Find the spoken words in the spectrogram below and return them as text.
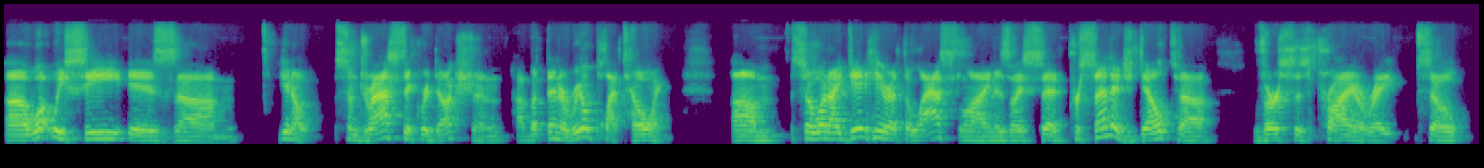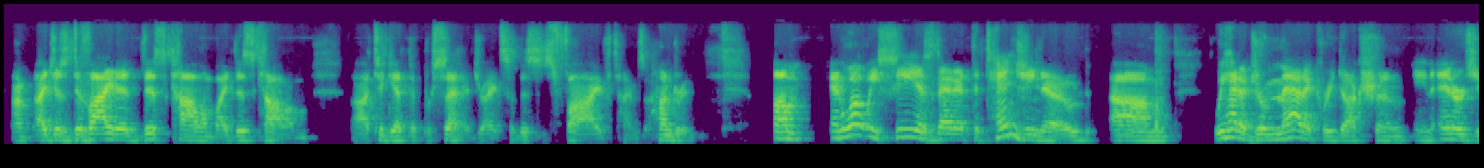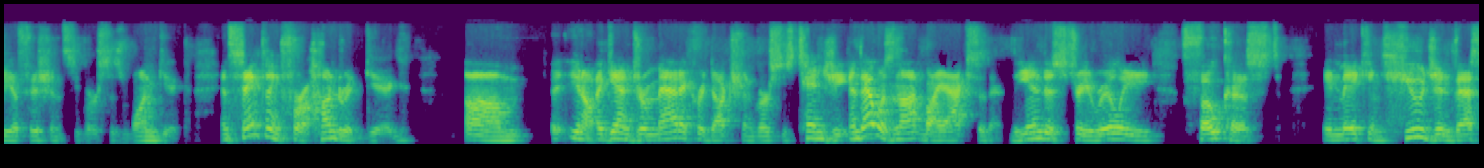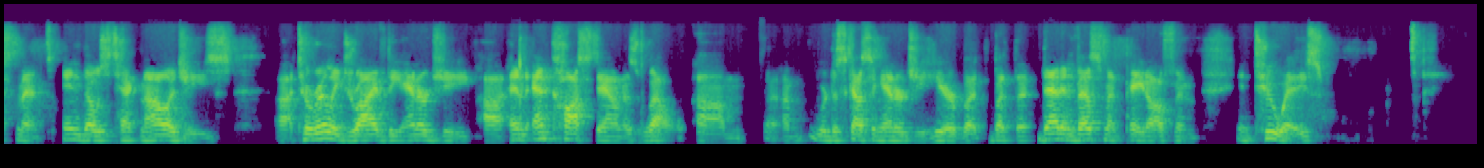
uh, what we see is um, you know some drastic reduction, uh, but then a real plateauing. Um, so what I did here at the last line is I said percentage delta versus prior rate. So um, I just divided this column by this column uh, to get the percentage, right? So this is five times 100. Um, and what we see is that at the 10G node, um, we had a dramatic reduction in energy efficiency versus one gig. And same thing for 100 gig. Um, you know, again, dramatic reduction versus 10G. And that was not by accident. The industry really focused in making huge investment in those technologies uh, to really drive the energy uh, and, and cost down as well. Um, um, we're discussing energy here, but but the, that investment paid off in in two ways.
